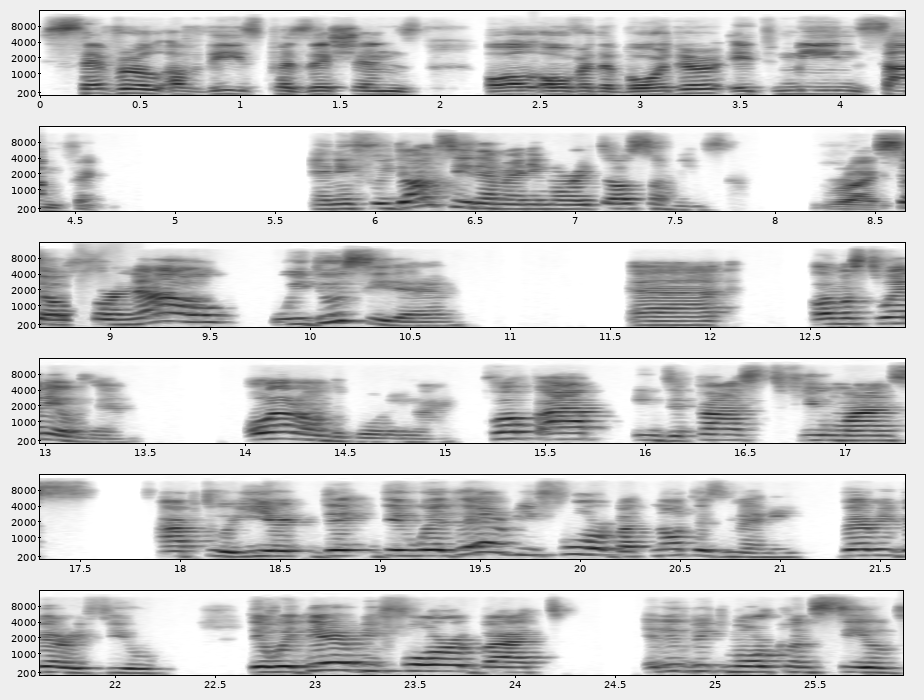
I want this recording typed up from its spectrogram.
several of these positions all over the border, it means something. And if we don't see them anymore, it also means something. Right. So for now, we do see them, uh, almost 20 of them, all along the borderline. Pop up in the past few months, up to a year. They, they were there before, but not as many, very, very few. They were there before, but a little bit more concealed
